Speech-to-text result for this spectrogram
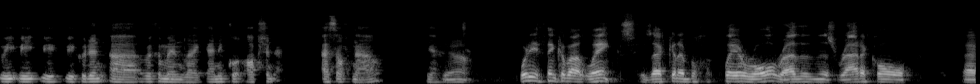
we, we, we, couldn't uh, recommend like any good option as of now. Yeah. What do you think about LINX? Is that going to play a role rather than this radical uh,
